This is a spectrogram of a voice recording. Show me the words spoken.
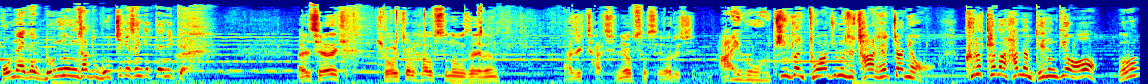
봄에 그 논농사도 못 지게 생겼다니까. 아니 제가 겨울철 하우스 농사에는 아직 자신이 없었어요 어르신. 아이고, 지금까지 도와주면서 잘 했잖여. 그렇게만 하면 되는겨, 어?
